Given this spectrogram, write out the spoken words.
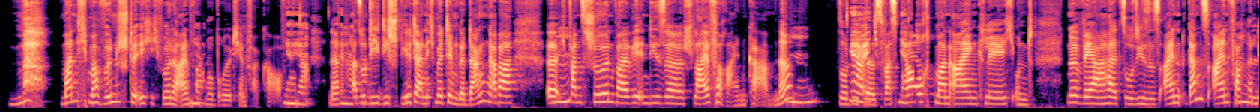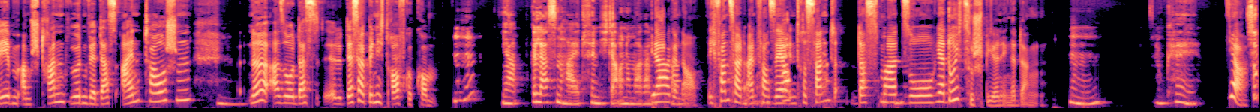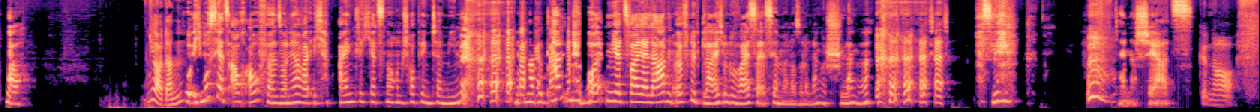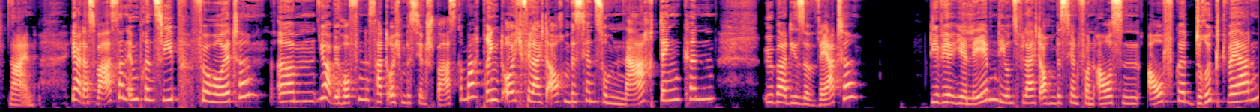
manchmal wünschte ich, ich würde einfach ja. nur Brötchen verkaufen. Ja, ja. Ne? Genau. Also die, die spielt da nicht mit dem Gedanken, aber äh, mhm. ich fand es schön, weil wir in diese Schleife reinkamen. Ne? Mhm. So ja, dieses, ich, was ja. braucht man eigentlich? Und ne, wäre halt so dieses ein, ganz einfache mhm. Leben am Strand, würden wir das eintauschen? Mhm. Ne, also das, äh, deshalb bin ich drauf gekommen. Mhm. Ja, Gelassenheit finde ich da auch nochmal ganz Ja, spannend. genau. Ich fand es halt einfach sehr interessant, das mal mhm. so ja durchzuspielen in Gedanken. Mhm. Okay. Ja. Super. Ja, dann. So, ich muss jetzt auch aufhören, Sonja, weil ich habe eigentlich jetzt noch einen Shoppingtermin mit einer Bekannten. Wir wollten jetzt, weil der Laden öffnet gleich und du weißt, da ist ja immer noch so eine lange Schlange. Deswegen. Kleiner Scherz. Genau. Nein. Ja, das war's dann im Prinzip für heute. Ähm, ja, wir hoffen, es hat euch ein bisschen Spaß gemacht. Bringt euch vielleicht auch ein bisschen zum Nachdenken über diese Werte, die wir hier leben, die uns vielleicht auch ein bisschen von außen aufgedrückt werden.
